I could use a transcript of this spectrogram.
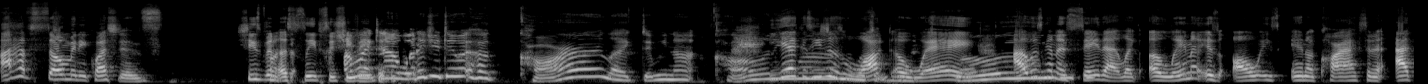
I have so many questions. She's been Fucked up. asleep since she I'm like, fainted. now what did you do at her car? Like, did we not call anyone? yeah, because he just walked away. I was gonna say that. Like, Elena is always in a car accident. At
